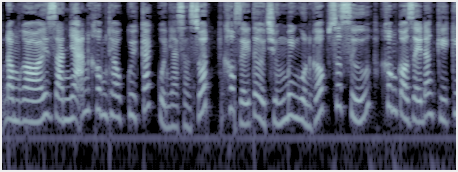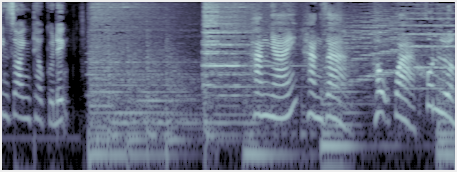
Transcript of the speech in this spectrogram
đóng gói, dán nhãn không theo quy cách của nhà sản xuất, không giấy tờ chứng minh nguồn gốc xuất xứ, không có giấy đăng ký kinh doanh theo quy định. Hàng nhái, hàng giả, hậu quả khôn lường.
